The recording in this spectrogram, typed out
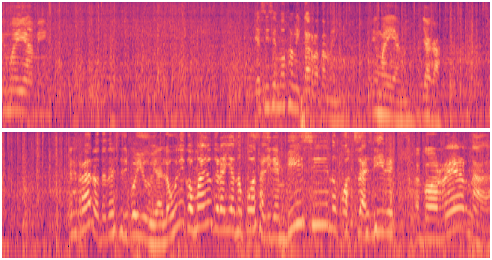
en Miami. Y así se moja mi carro también, en Miami, y acá. Es raro tener ese tipo de lluvia. Lo único malo es que ahora ya no puedo salir en bici, no puedo salir a correr, nada.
